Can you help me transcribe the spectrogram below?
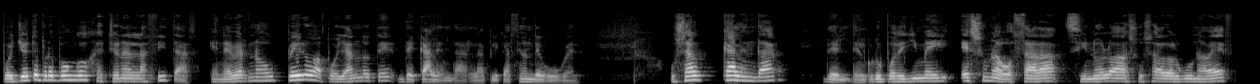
Pues yo te propongo gestionar las citas en Evernote, pero apoyándote de Calendar, la aplicación de Google. Usar Calendar del, grupo de Gmail es una gozada. Si no lo has usado alguna vez,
